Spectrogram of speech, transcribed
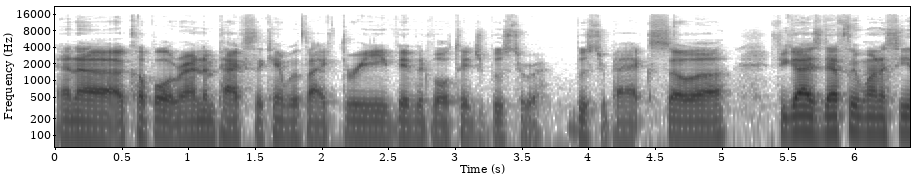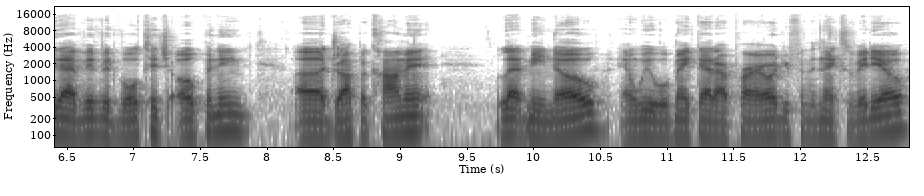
and uh, a couple of random packs that came with like three Vivid Voltage booster booster packs. So uh, if you guys definitely want to see that Vivid Voltage opening, uh, drop a comment, let me know, and we will make that our priority for the next video.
